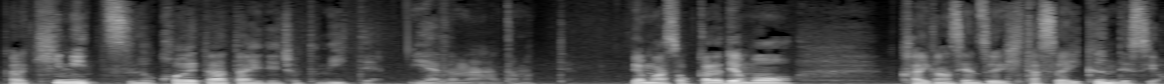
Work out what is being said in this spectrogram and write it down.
から君津を超えたあたりでちょっと見て嫌だなと思って。で、まあそっからでも海岸線沿いひたすら行くんですよ。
